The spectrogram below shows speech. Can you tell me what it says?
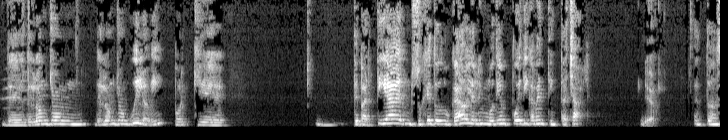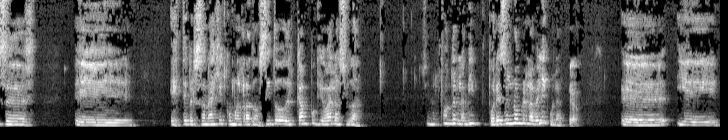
de, de Long John de Long John Willoughby porque de partida era un sujeto educado y al mismo tiempo éticamente intachable. Entonces eh, este personaje es como el ratoncito del campo que va a la ciudad. En el fondo es la misma por eso el nombre de la película. Eh, y,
